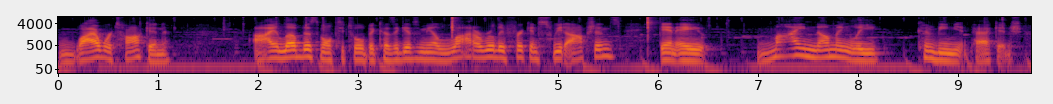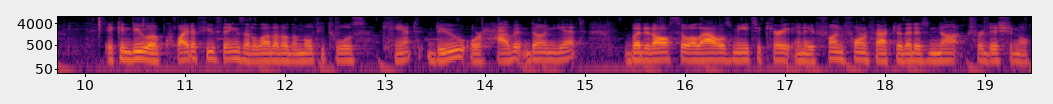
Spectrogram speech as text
while we're talking, I love this multi-tool because it gives me a lot of really freaking sweet options in a mind-numbingly convenient package. It can do a, quite a few things that a lot of other multi-tools can't do or haven't done yet, but it also allows me to carry in a fun form factor that is not traditional.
